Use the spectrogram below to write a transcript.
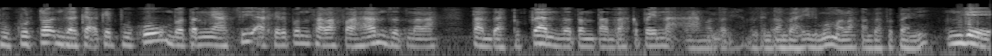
buku tok njagake buku mboten ngaji akhiripun salah paham zut malah tambah beban mboten tambah kepenak. Ah ngoten. Mboten tambah ilmu malah tambah beban nggih. nggih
